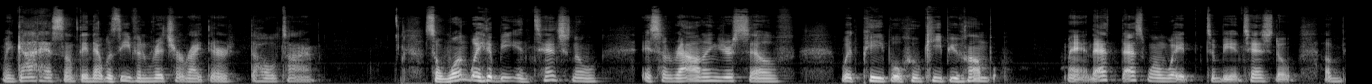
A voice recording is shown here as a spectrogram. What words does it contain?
when God has something that was even richer right there the whole time. So, one way to be intentional is surrounding yourself with people who keep you humble. Man, that that's one way to be intentional of,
